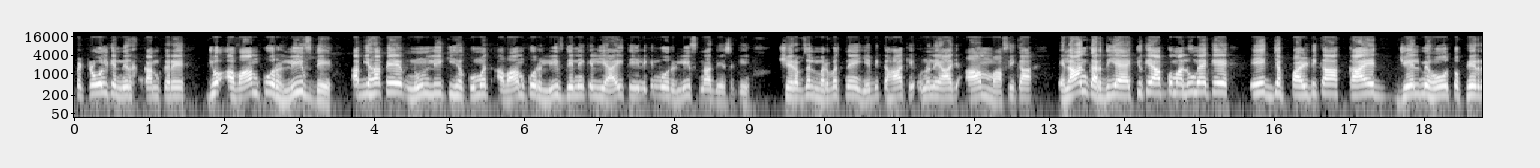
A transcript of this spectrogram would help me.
پیٹرول کے نرخ کم کرے جو عوام کو ریلیف دے۔ اب یہاں پہ نون لیگ کی حکومت عوام کو ریلیف دینے کے لیے آئی تھی، لیکن وہ ریلیف نہ دے سکی۔ شیر افضل مروت نے یہ بھی کہا کہ انہوں نے آج عام معافی کا اعلان کر دیا ہے۔ کیونکہ آپ کو معلوم ہے کہ ایک جب پارٹی کا قائد جیل میں ہو تو پھر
